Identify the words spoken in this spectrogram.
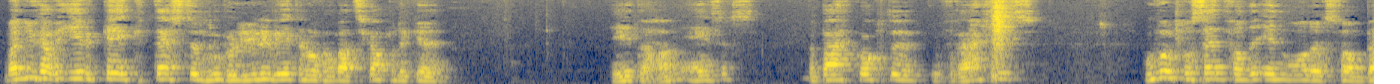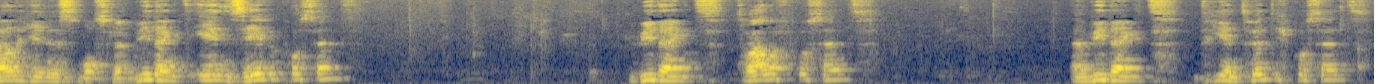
Maar nu gaan we even kijken, testen hoeveel jullie weten over maatschappelijke hete hangijzers. Een paar korte vraagjes. Hoeveel procent van de inwoners van België is moslim? Wie denkt 1, 7 procent? Wie denkt 12 procent? En wie denkt 23 procent?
